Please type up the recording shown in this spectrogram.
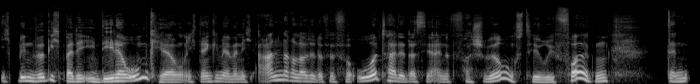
ich bin wirklich bei der Idee der Umkehrung. Ich denke mir, wenn ich andere Leute dafür verurteile, dass sie eine Verschwörungstheorie folgen, dann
